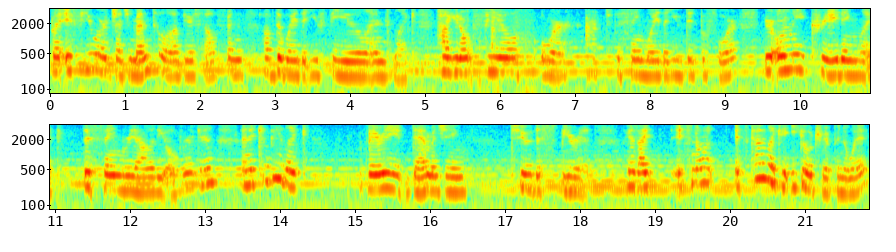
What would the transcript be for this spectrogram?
But if you are judgmental of yourself and of the way that you feel and like how you don't feel or act the same way that you did before, you're only creating like the same reality over again. And it can be like very damaging to the spirit because I it's not it's kind of like an ego trip in a way,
